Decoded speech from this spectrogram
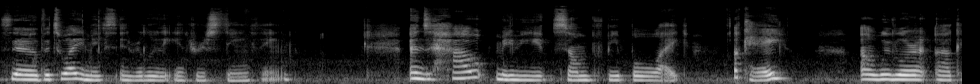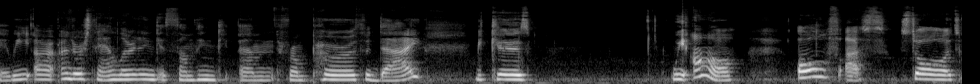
So that's why it makes it really interesting thing. And how maybe some people like, okay, uh, we learn okay we are understand learning is something um, from per to die because we are all of us start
